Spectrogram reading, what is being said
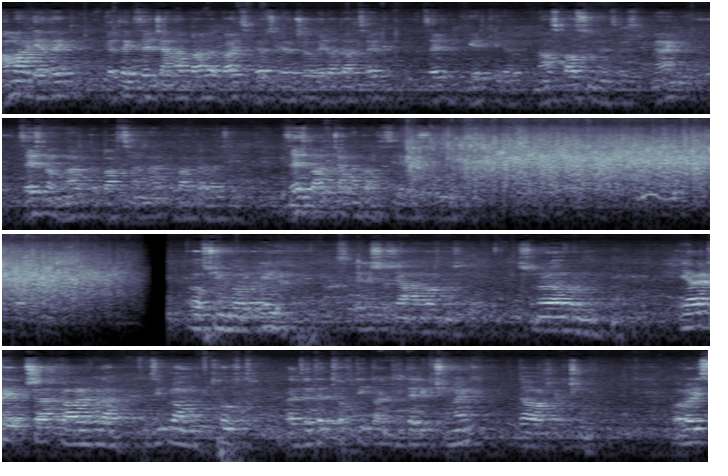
Համար եղեք, գտեք ձեր ճանապարհը, բայց վերջ վերջո վերադարձեք ձեր երկիրը։ Նա սպասում է ձեզ։ Միայն ձեզնով նա կբարձրանա, կբարգավաճի։ Ձեզ բարի ճանապարհ, սիրելի Ողջույն բոլորին, սիրելի շրջանավարտներ, շնորհավորում եմ։ Իհարկե շատ կարևոր է դիպլոմ, թուղթ, բայց եթե թուղթի տակ գիտելիք չունենք, դա արժեք չունի։ Բոլորիս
